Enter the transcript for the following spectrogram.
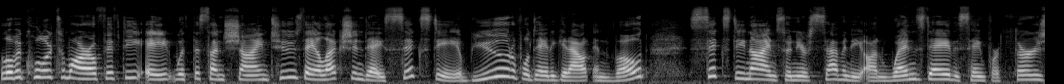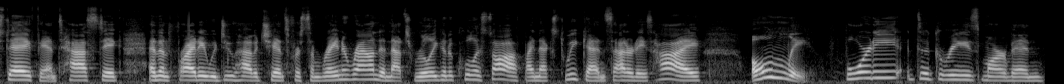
A little bit cooler tomorrow, 58 with the sunshine. Tuesday, Election Day, 60. A beautiful day to get out and vote. 69, so near 70 on Wednesday. The same for Thursday. Fantastic. And then Friday, we do have a chance for some rain around, and that's really going to cool us off by next weekend. Saturday's high only 40 degrees, Marvin.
